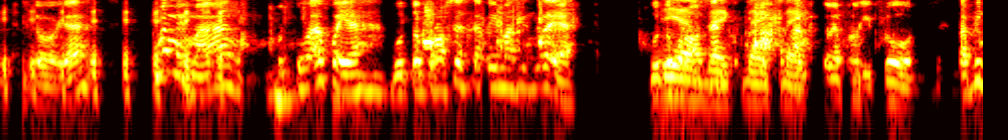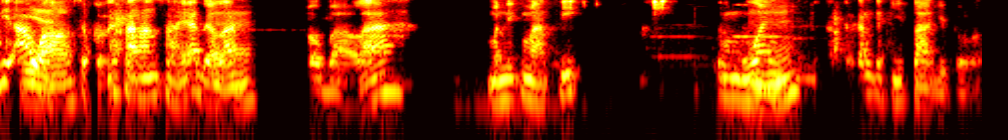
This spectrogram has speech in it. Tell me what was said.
gitu ya. Memang butuh apa ya? Butuh proses kata Mas Indra ya. Butuh Iya, proses baik, baik, sampai ke level itu. Tapi di awal sebenarnya saran saya adalah cobalah menikmati semua yang dikatakan ke kita gitu loh.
